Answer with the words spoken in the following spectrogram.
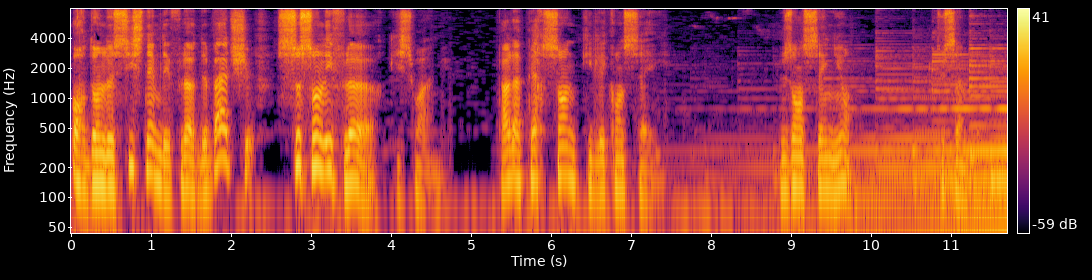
or dans le système des fleurs de batch, ce sont les fleurs qui soignent, pas la personne qui les conseille. Nous enseignons, tout simplement.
